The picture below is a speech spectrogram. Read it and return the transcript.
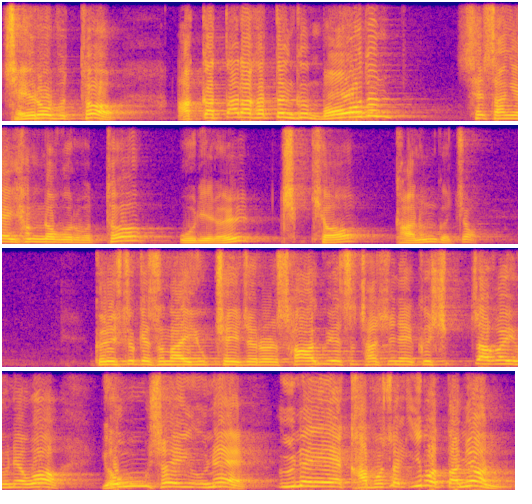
죄로부터 아까 따라갔던 그 모든 세상의 향락으로부터 우리를 지켜가는 거죠. 그리스도께서 나의 육체의 죄를 사하기 위해서 자신의 그 십자가의 은혜와 용서의 은혜, 은혜의 갑옷을 입었다면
